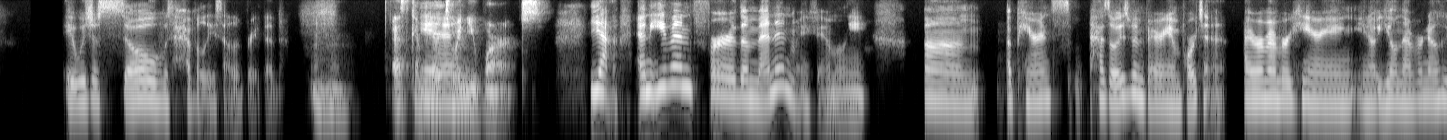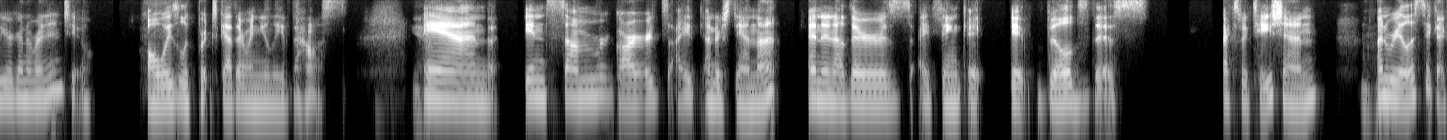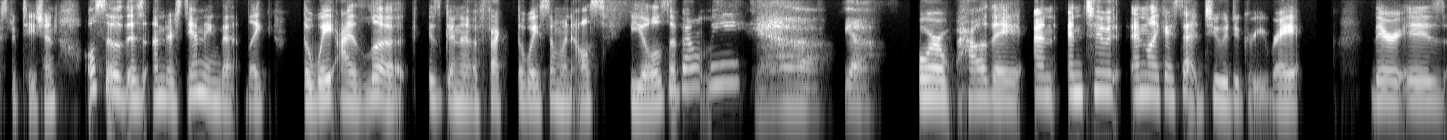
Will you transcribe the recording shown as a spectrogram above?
it was just so heavily celebrated. Mhm. As compared to when you weren't. Yeah. And even for the men in my family, um, appearance has always been very important. I remember hearing, you know, you'll never know who you're going to run into. Always look put together when you leave the house. Yeah. And in some regards, I understand that. And in others, I think it it builds this expectation Mhm. unrealistic expectation. Also, this understanding that like the way I look is going to affect the way someone else feels about me Yeah. Yeah. or how they and and to and like I said to a degree, right? There is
